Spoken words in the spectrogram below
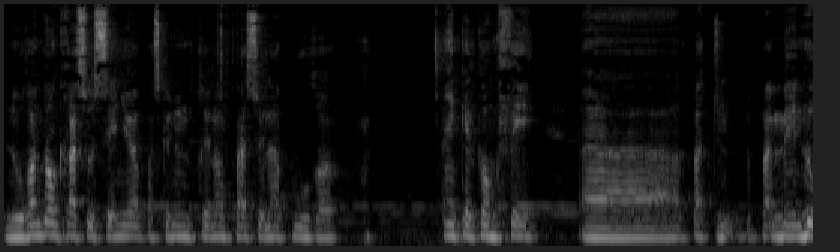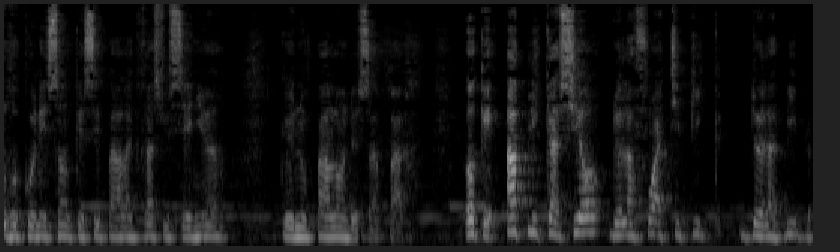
Nous rendons grâce au Seigneur parce que nous ne prenons pas cela pour euh, un quelconque fait, euh, mais nous reconnaissons que c'est par la grâce du Seigneur que nous parlons de sa part. Ok, application de la foi typique de la Bible.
